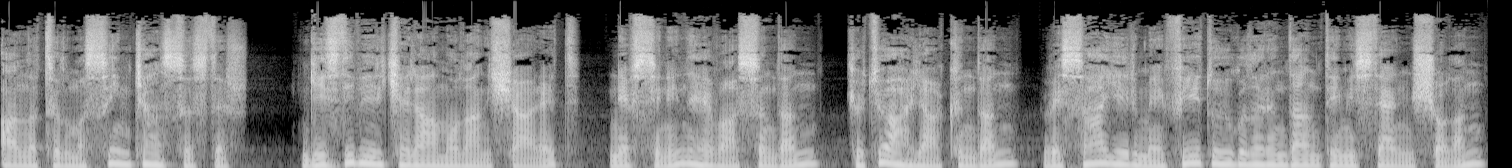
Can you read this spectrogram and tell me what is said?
anlatılması imkansızdır. Gizli bir kelam olan işaret, nefsinin hevasından, kötü ahlakından ve sair menfi duygularından temizlenmiş olan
